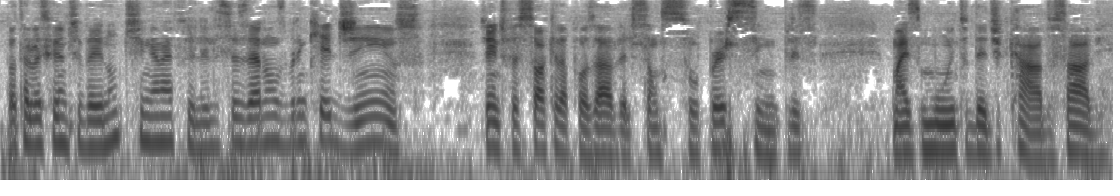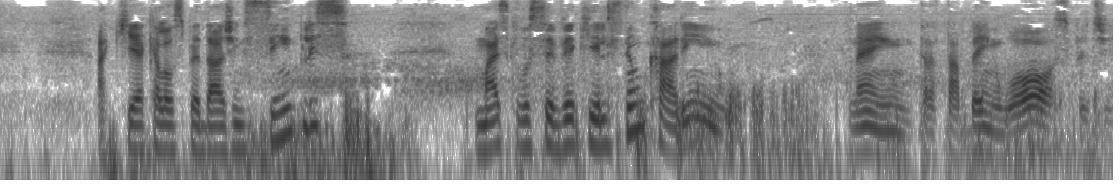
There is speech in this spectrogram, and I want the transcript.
da outra vez que a gente veio não tinha, né, filho? Eles fizeram uns brinquedinhos. Gente, o pessoal aqui da pousada, eles são super simples. mas muito dedicado, sabe? Aqui é aquela hospedagem simples, mas que você vê que eles têm um carinho, né, em tratar bem o hóspede,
